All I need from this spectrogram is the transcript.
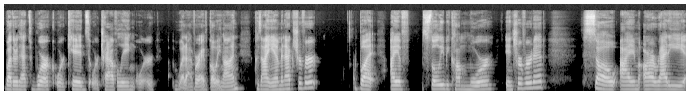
whether that's work or kids or traveling or whatever I have going on, because I am an extrovert, but I have slowly become more introverted. So I'm already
